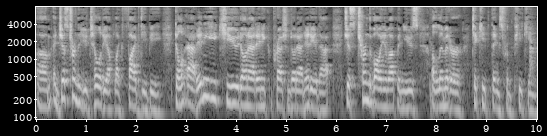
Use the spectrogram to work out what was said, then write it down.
um, and just turn the utility up like 5 dB. Don't add any EQ, don't add any compression, don't add any of that. Just turn the volume up and use a limiter to keep things from peaking.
